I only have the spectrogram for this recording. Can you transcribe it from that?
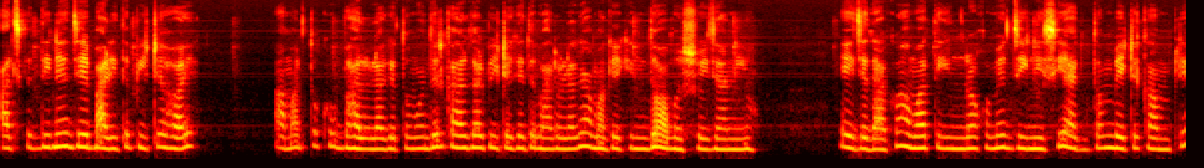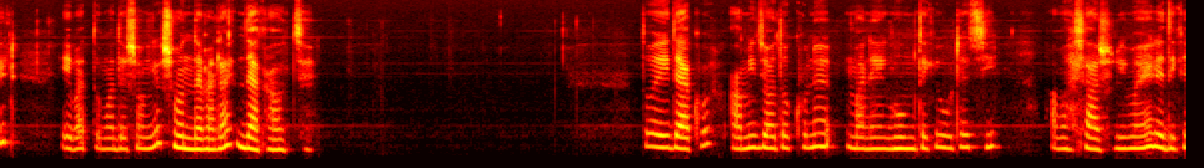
আজকের দিনে যে বাড়িতে পিঠে হয়, আমার তো খুব ভালো লাগে। তোমাদের কার কার পিঠে খেতে ভালো লাগে, আমাকে কিন্তু অবশ্যই জানিও। এই যে দেখো, আমার তিন রকমের জিনিসই একদম বেটে কমপ্লিট এবার তোমাদের সঙ্গে সন্ধ্যাবেলায় দেখা হচ্ছে। তো এই দেখো, আমি যতক্ষণে মানে ঘুম থেকে উঠেছি, আমার শাশুড়ি মায়ের এদিকে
